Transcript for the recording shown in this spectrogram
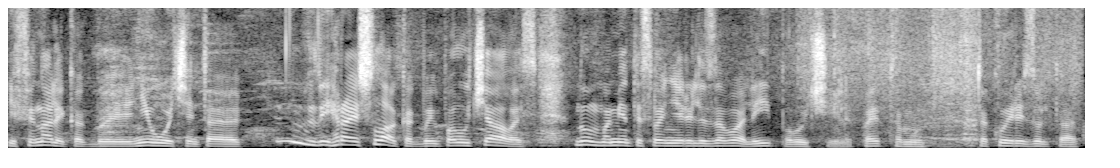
И в финале как бы не очень-то, ну, игра и шла, как бы и получалось. Ну, моменты свои не реализовали и получили. Поэтому такой результат.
